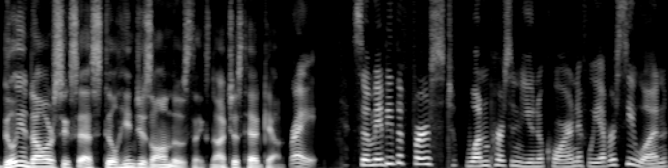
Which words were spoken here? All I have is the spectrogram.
Billion-dollar success still hinges on those things, not just headcount. Right. So maybe the first one-person unicorn, if we ever see one,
